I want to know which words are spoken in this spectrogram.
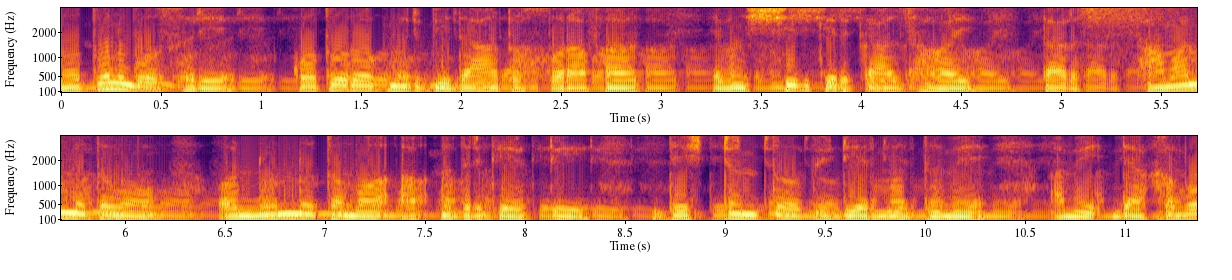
নতুন বছরে কত রকমের বিদাত খরাফাত এবং শিল্পের কাজ হয়, তার সামান্যতম ও ন্যূনতম আপনাদেরকে একটি দৃষ্টান্ত ভিডিওর মাধ্যমে আমি দেখাবো।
